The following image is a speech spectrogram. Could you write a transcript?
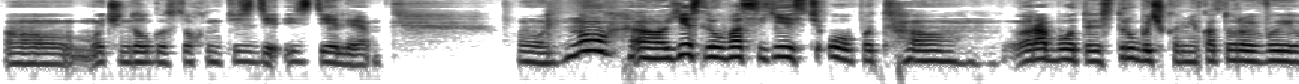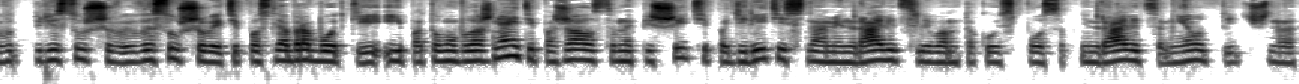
а, очень долго сохнуть изделия. Вот. Ну, а, если у вас есть опыт работы с трубочками, которые вы пересушиваете, высушиваете после обработки и потом увлажняете, пожалуйста, напишите, поделитесь с нами, нравится ли вам такой способ, не нравится. Мне вот лично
